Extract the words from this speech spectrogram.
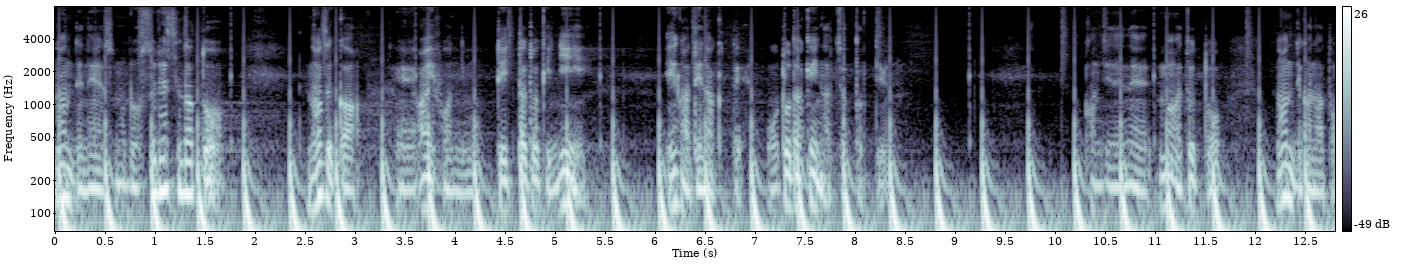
なんでねそのロスレスだとなぜか、えー、iPhone に持っていった時に絵が出なくて。音だけになっちゃったっていう感じでね。まあちょっとなんでかなと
